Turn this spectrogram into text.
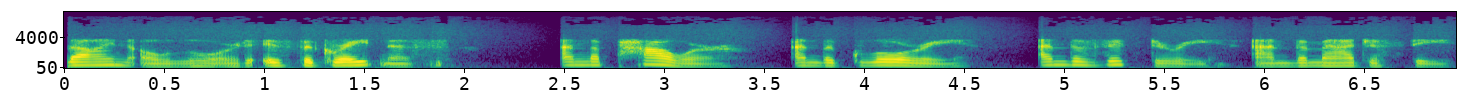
Thine, O Lord, is the greatness, and the power, and the glory, and the victory, and the majesty.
